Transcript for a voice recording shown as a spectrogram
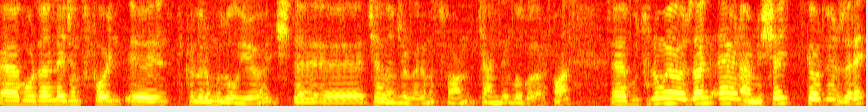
E, burada Legend Foil e, stickerlarımız oluyor. İşte e, Challenger'larımız falan, kendi logolar falan. E, bu turnuvaya özel en önemli şey gördüğünüz üzere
